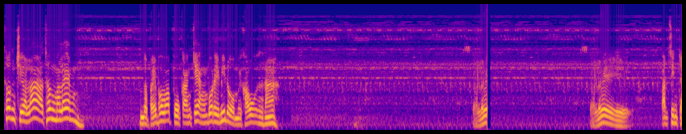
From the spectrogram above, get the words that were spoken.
เทิงเชื้อราเทิงแมลงแต่ไปเพราะว่าปลูกกลางแจ้งบ่ได้มีโดมให้เขานะก็เลยก็เลยตัดสินใจ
